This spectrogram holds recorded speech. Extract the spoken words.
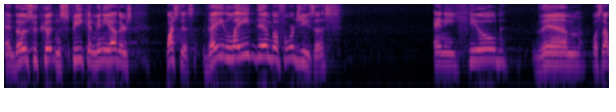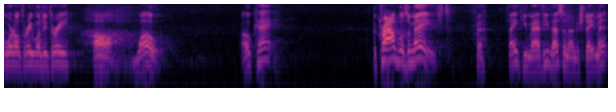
and those who couldn't speak, and many others, watch this. They laid them before Jesus, and he healed them. What's that word on three? One, two, three? Oh, whoa. Okay. The crowd was amazed. Thank you, Matthew. That's an understatement.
